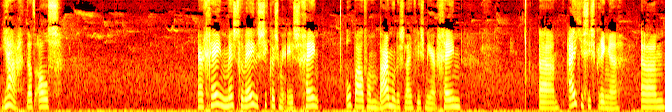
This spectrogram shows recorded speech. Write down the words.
Ja, dat als er geen menstruele cyclus meer is, geen opbouw van baarmoederslijmvlies meer, geen uh, eitjes die springen, um,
